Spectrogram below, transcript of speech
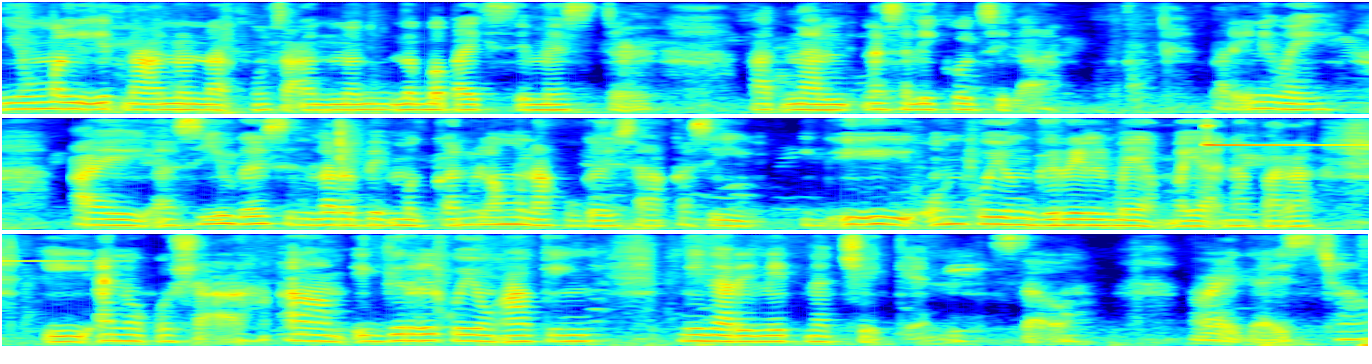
Yung maliit na ano na kung saan nag, nagbabike Mr. at na, nasa likod sila. But anyway, I uh, see you guys in bit. Mag-ano lang muna ako guys ha. Kasi i-on ko yung grill maya maya na para i-ano ko siya. Um, i-grill ko yung aking minarinate na chicken. So, alright guys. Ciao.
